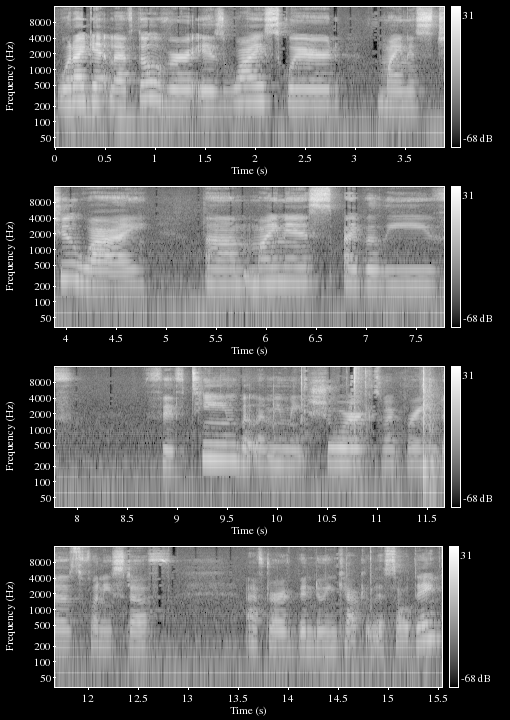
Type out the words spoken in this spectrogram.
What I get left over is y squared minus 2y um, minus, I believe, 15, but let me make sure because my brain does funny stuff after I've been doing calculus all day.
